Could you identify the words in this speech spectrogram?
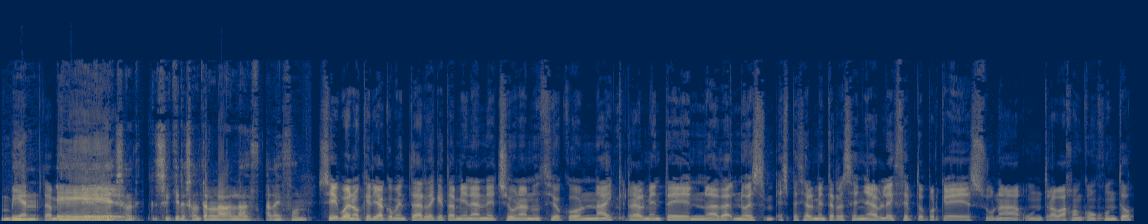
Bien, eh, eh, si quieres saltar al iPhone. Sí, bueno, quería comentar de que también han hecho un anuncio con Nike. Realmente nada, no es especialmente reseñable, excepto porque es una, un trabajo en conjunto,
